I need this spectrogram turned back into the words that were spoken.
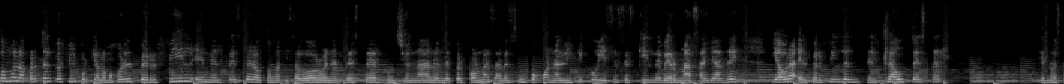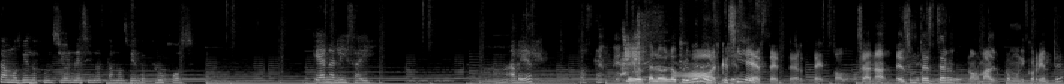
tomo la parte del perfil porque a lo mejor el perfil en el tester automatizador o en el tester funcional o en de performance a veces es un poco analítico y es ese skill de ver más allá de. Y ahora el perfil del, del cloud tester que no estamos viendo funciones y no estamos viendo flujos. ¿Qué analiza ahí? Ah, a ver, Oscar. o sea, lo, primero es, que sí es, tester de todo. O sea, es un tester normal, común y corriente,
